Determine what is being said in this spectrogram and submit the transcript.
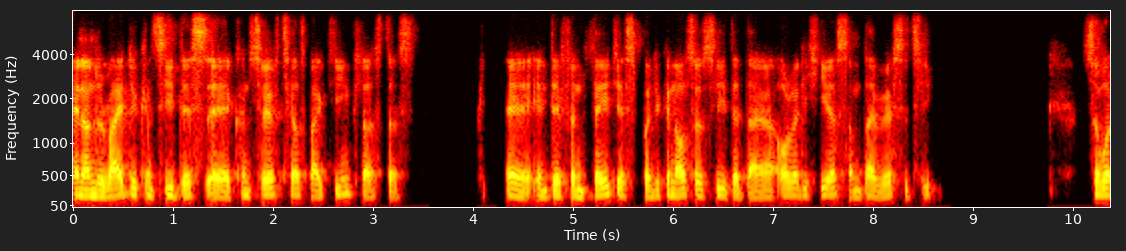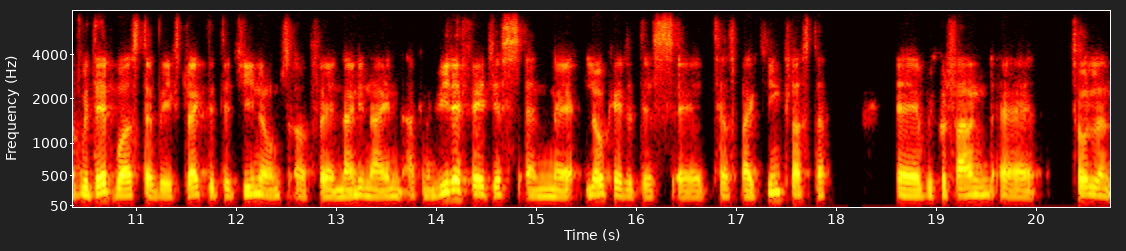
And on the right, you can see this uh, conserved tail spike gene clusters uh, in different phages, but you can also see that there are already here some diversity. So what we did was that we extracted the genomes of uh, 99 Akkermann-Wiede phages and uh, located this uh, tail spike gene cluster. Uh, we could find a total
